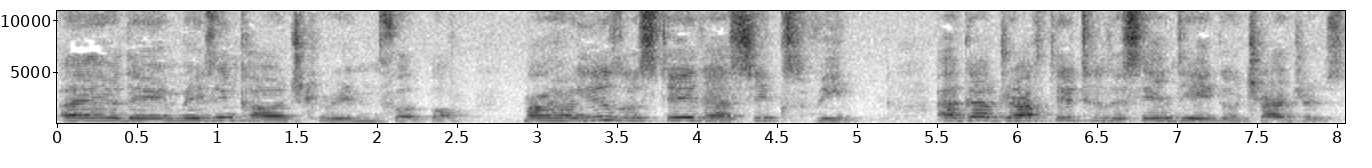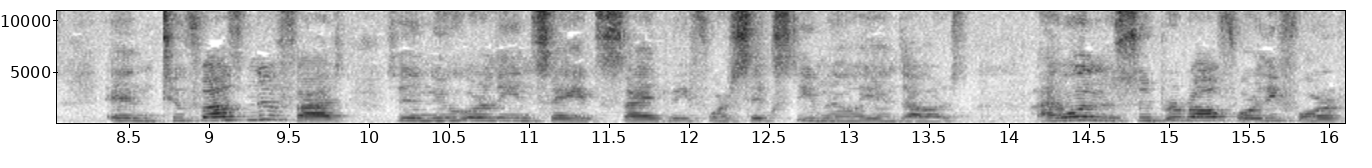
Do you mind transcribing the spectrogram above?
I had an amazing college career in football. My height is listed at 6 feet. I got drafted to the San Diego Chargers. In 2005, the New Orleans Saints signed me for $60 million. I won the Super Bowl 44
